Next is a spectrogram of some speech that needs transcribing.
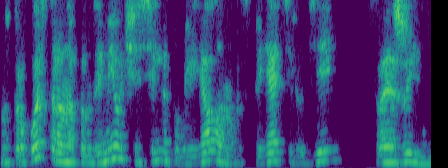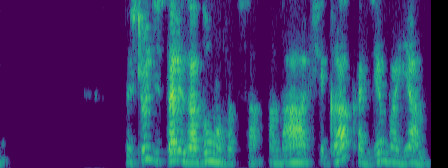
Но с другой стороны, пандемия очень сильно повлияла на восприятие людей своей жизни. То есть люди стали задумываться, а нафига козе баян?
